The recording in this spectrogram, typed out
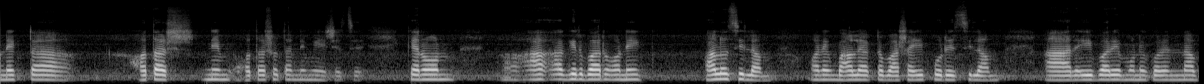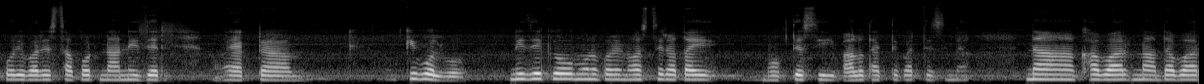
অনেকটা হতাশ নেমে, হতাশতা নেমে এসেছে। কারণ আগের বার অনেক ভালো ছিলাম, অনেক ভালো একটা বাসায় পড়েছিলাম। আর এবারে মনে করেন না পরিবারের সাপোর্ট না নিজের একটা, কি বলব? নিজেকেও মনে করেন অস্থিরতায় ভুগতেছি, ভালো থাকতে পারতেছি না। না খাবার, না দাবার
